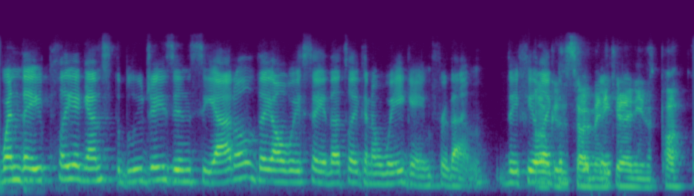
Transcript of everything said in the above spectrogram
when they play against the Blue Jays in Seattle. They always say that's like an away game for them. They feel oh, like there's so many Canadians pop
